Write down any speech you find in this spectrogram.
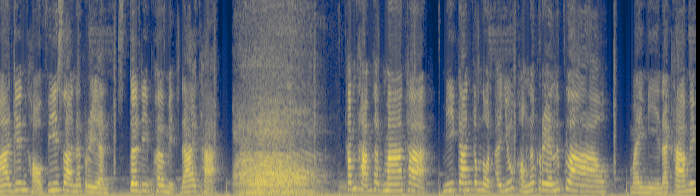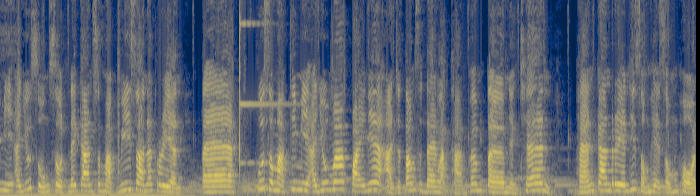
มารถยื่นขอวีซ่านักเรียน Study Permit ได้ค่ะ คำถามถัดมาค่ะ มีการกำหนดอายุของนักเรียนหรือเปล่า ไม่มีนะคะ ไม่มีอายุสูงสุดในการสมัครวีซ่านักเรียน แต่ผู้สมัครที่มีอายุมากไปเนี่ยอาจจะต้องแสดงหลักฐานเพิ่มเติมอย่างเช่น แผนการเรียนที่สมเหตุสมผล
